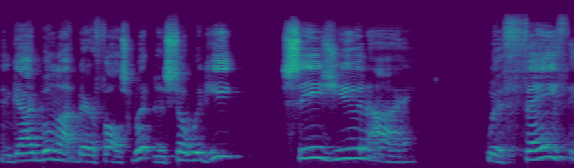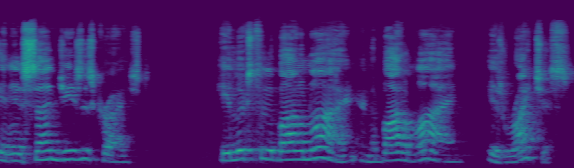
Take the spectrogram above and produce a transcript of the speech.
And God will not bear false witness. So when he sees you and I with faith in his son Jesus Christ, he looks to the bottom line, and the bottom line is righteous.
